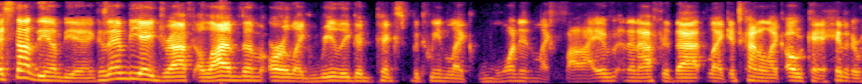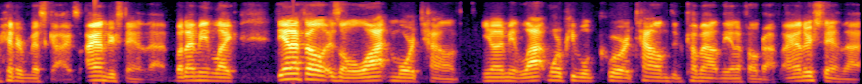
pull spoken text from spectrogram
It's not the NBA because NBA draft, a lot of them are like really good picks between like one and like five, and then after that, like it's kind of like okay, hit it or hit or miss, guys. I understand that, but I mean like the NFL is a lot more talented. You know what I mean? A lot more people who are talented come out in the NFL draft. I understand that.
